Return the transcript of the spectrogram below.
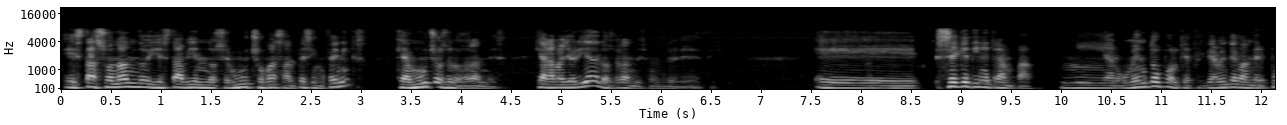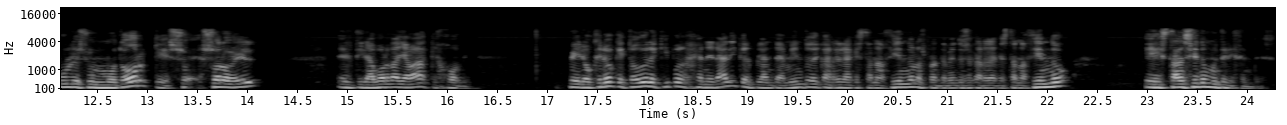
está sonando y está viéndose mucho más al Phoenix que a muchos de los grandes, que a la mayoría de los grandes, me atrevería a decir. Eh, sé que tiene trampa mi argumento, porque efectivamente Vanderpool es un motor que solo él, el tiraborda ya va, que jode. Pero creo que todo el equipo en general y que el planteamiento de carrera que están haciendo, los planteamientos de carrera que están haciendo, están siendo muy inteligentes.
